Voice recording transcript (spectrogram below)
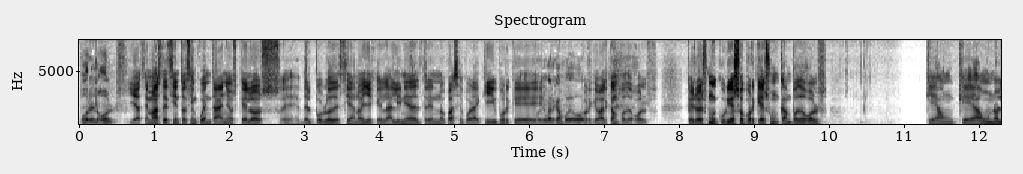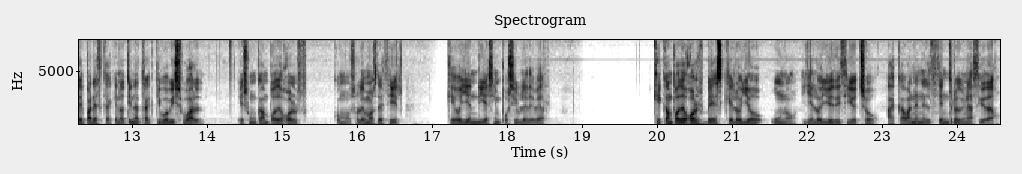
por el golf. Y hace más de 150 años que los eh, del pueblo decían, oye, que la línea del tren no pase por aquí porque, porque va al campo de golf. Porque va al campo de golf. Pero es muy curioso porque es un campo de golf que aunque a uno le parezca que no tiene atractivo visual, es un campo de golf, como solemos decir, que hoy en día es imposible de ver. ¿Qué campo de golf ves que el hoyo 1 y el hoyo 18 acaban en el centro de una ciudad?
